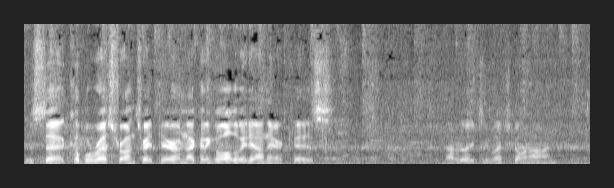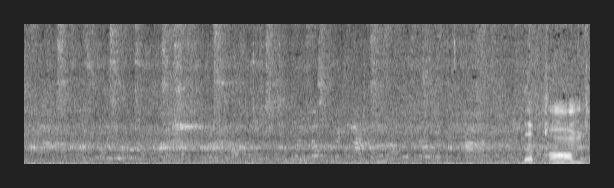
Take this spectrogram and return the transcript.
Just a couple restaurants right there. I'm not going to go all the way down there because not really too much going on. The Palms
